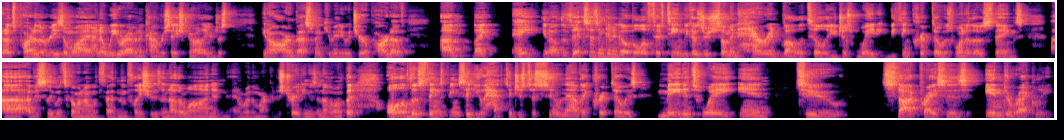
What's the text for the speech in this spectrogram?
know, it's part of the reason why I know we were having a conversation earlier, just, you know, our investment committee, which you're a part of, um, like, hey, you know, the VIX isn't going to go below 15 because there's some inherent volatility just waiting. We think crypto is one of those things. Uh, obviously, what's going on with Fed and inflation is another one, and, and where the market is trading is another one. But all of those things being said, you have to just assume now that crypto has made its way into stock prices indirectly.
